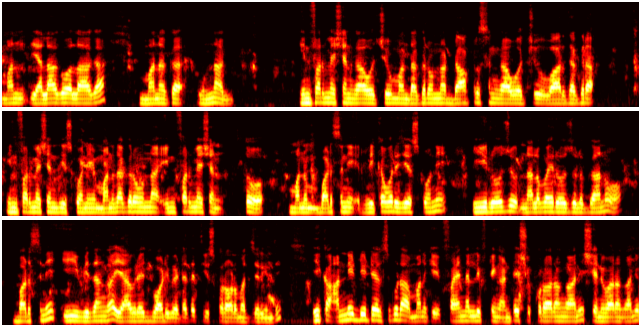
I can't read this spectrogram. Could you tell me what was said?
మనం ఎలాగోలాగా మనకు ఉన్న ఇన్ఫర్మేషన్ కావచ్చు మన దగ్గర ఉన్న డాక్టర్స్ని కావచ్చు వారి దగ్గర ఇన్ఫర్మేషన్ తీసుకొని మన దగ్గర ఉన్న ఇన్ఫర్మేషన్తో మనం బడ్స్ని రికవరీ చేసుకొని ఈరోజు నలభై రోజులకు గాను బడ్స్ని ఈ విధంగా యావరేజ్ బాడీ వెయిట్ అయితే తీసుకురావడం అది జరిగింది. ఇక అన్ని డీటెయిల్స్ కూడా మనకి ఫైనల్ లిఫ్టింగ్ అంటే శుక్రవారం కానీ శనివారం కానీ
